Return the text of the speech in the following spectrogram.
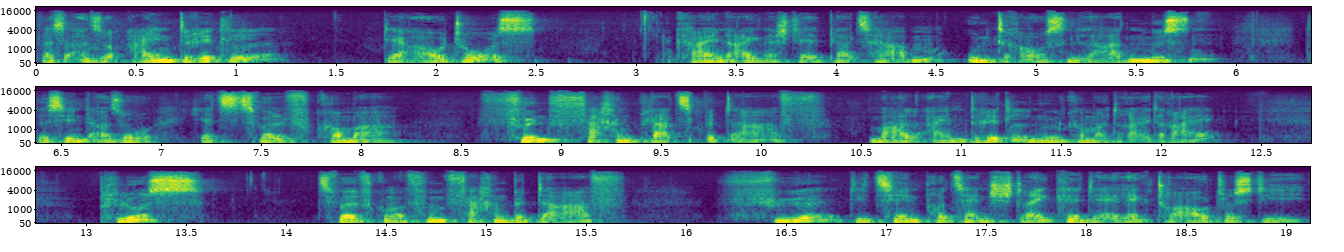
dass also ein Drittel der Autos keinen eigenen Stellplatz haben und draußen laden müssen. Das sind also jetzt 12,5-fachen Platzbedarf mal ein Drittel 0,33 plus 12,5-fachen Bedarf für die 10% Strecke der Elektroautos, die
